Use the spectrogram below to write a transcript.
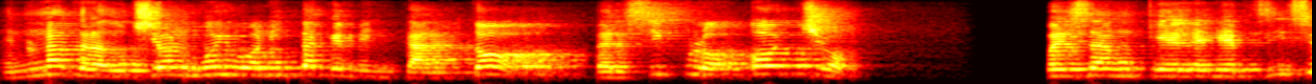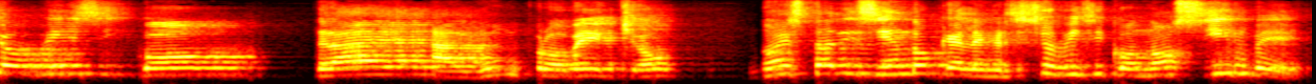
en una traducción muy bonita que me encantó, versículo 8, pues aunque el ejercicio físico trae algún provecho, no está diciendo que el ejercicio físico no sirve.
